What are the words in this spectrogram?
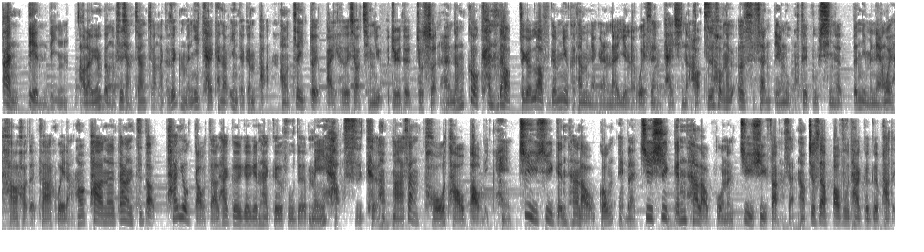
按电铃。好了，原本我是想这样讲的，可是门一开看到 Int 跟 Pa，哦、这一对百合小情侣，我觉得就算了，能够看到这个 Love 跟 Milk 他们两个人来演了，我也是很开心的。好，之后那个二十三点五这部戏呢，等你们两位好好的发挥了。好，Pa 呢当然知道他又搞砸他哥哥跟他哥夫的美好时刻，哈，马上投桃报李，嘿，继续跟他老公，哎，不对，继续跟他老婆呢继续放闪，哈，就是要报复他哥哥 Pa 的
